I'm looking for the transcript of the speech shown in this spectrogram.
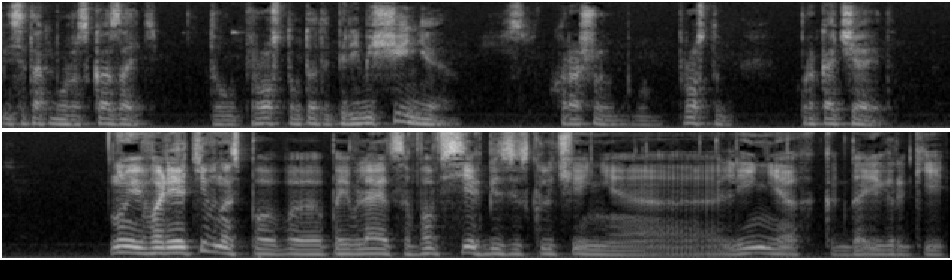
если так можно сказать, то просто вот это перемещение хорошо просто прокачает. Ну и вариативность появляется во всех без исключения линиях, когда игроки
